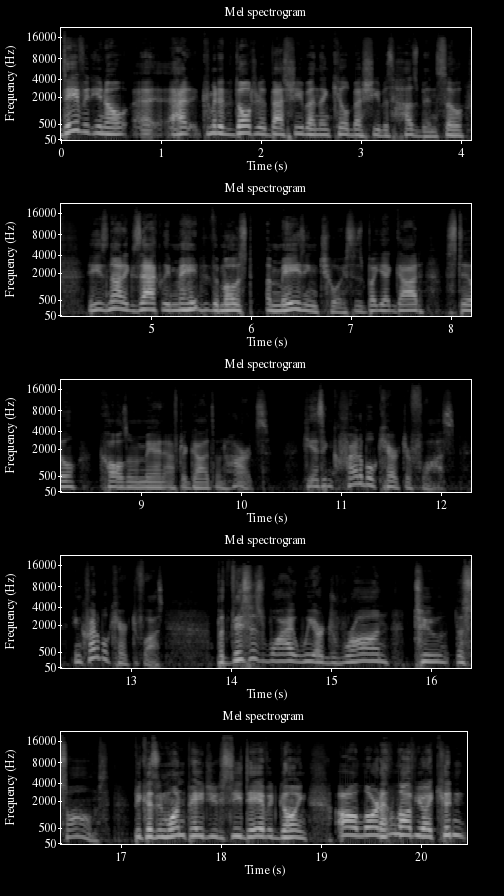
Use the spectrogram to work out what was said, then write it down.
David, you know, uh, had committed adultery with Bathsheba and then killed Bathsheba's husband. So he's not exactly made the most amazing choices, but yet God still calls him a man after God's own hearts. He has incredible character flaws, incredible character flaws. But this is why we are drawn to the Psalms. Because in one page you see David going, Oh Lord, I love you. I couldn't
